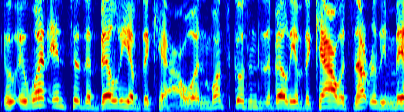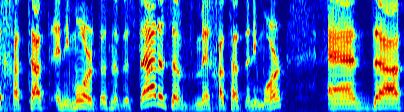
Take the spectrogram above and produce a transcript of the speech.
It, it, went into the belly of the cow, and once it goes into the belly of the cow, it's not really mechatat anymore. It doesn't have the status of mechatat anymore. And uh,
